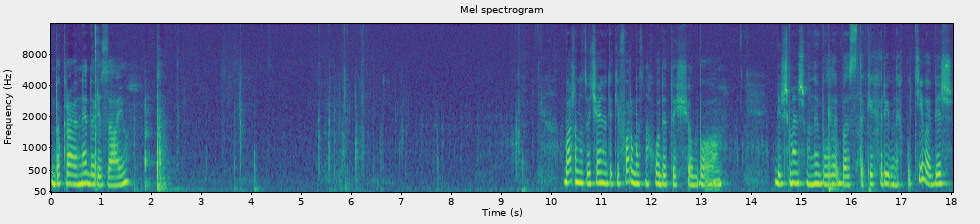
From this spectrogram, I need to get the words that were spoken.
до краю не дорізаю. Бажано, звичайно, такі форми знаходити, щоб е, більш-менш вони були без таких рівних кутів, а більш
